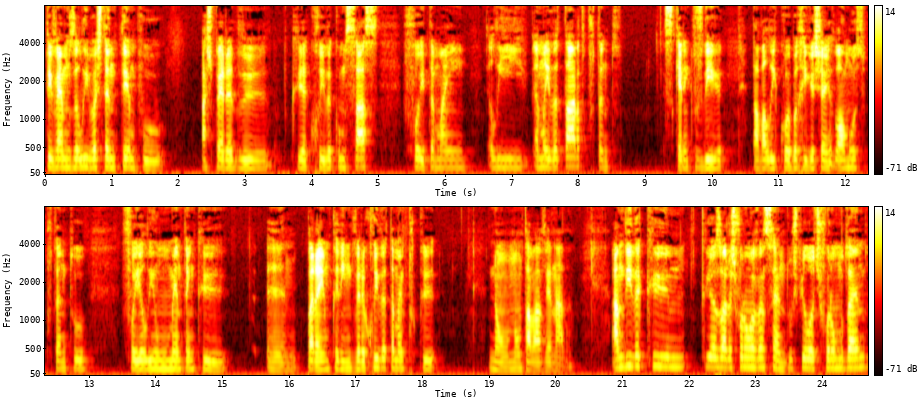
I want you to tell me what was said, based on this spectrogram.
tivemos ali bastante tempo à espera de que a corrida começasse, foi também ali a meio da tarde, portanto, se querem que vos diga, estava ali com a barriga cheia do almoço, portanto, foi ali um momento em que uh, parei um bocadinho de ver a corrida, também porque não, não estava a ver nada. À medida que, que as horas foram avançando, os pilotos foram mudando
